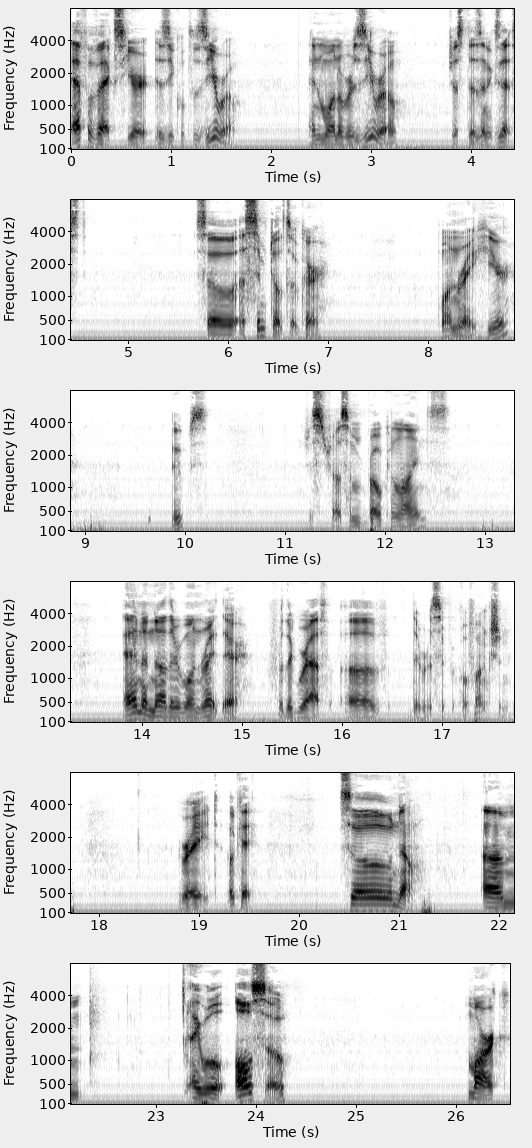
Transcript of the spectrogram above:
f of x here is equal to 0 and 1 over 0 just doesn't exist. So asymptotes occur. One right here oops. Just draw some broken lines. And another one right there for the graph of the reciprocal function. Great. Okay. So now um, I will also mark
